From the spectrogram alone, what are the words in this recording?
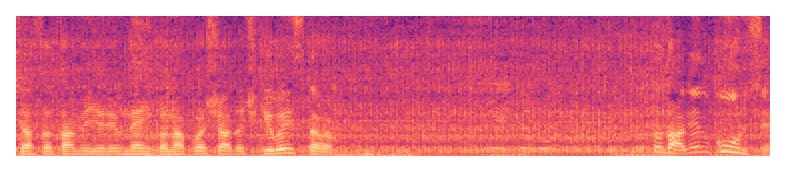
Зараз отам її рівненько на площадочки виставимо. Ну так, він в курсі.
